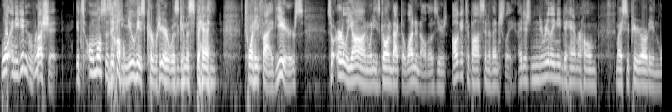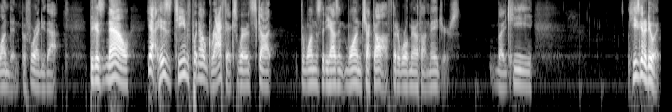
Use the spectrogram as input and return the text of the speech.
Well, and he didn't rush it. It's almost as if he knew his career was going to span 25 years. So early on, when he's going back to London all those years, I'll get to Boston eventually. I just really need to hammer home my superiority in London before I do that. Because now, yeah, his team's putting out graphics where it's got the ones that he hasn't won checked off that are World Marathon majors. Like he he's going to do it.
